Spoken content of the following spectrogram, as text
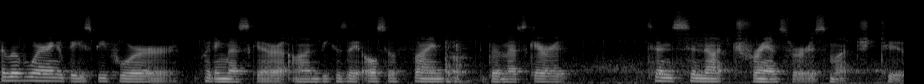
I love wearing a base before putting mascara on because I also find the mascara tends to not transfer as much too.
